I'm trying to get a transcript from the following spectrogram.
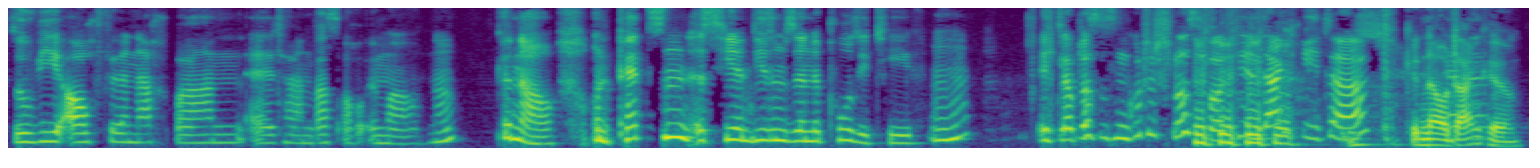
sowie auch für Nachbarn, Eltern, was auch immer. Ne? Genau. Und Petzen ist hier in diesem Sinne positiv. Mhm. Ich glaube, das ist ein gutes Schlusswort. Vielen Dank, Rita. genau, danke. Äh,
